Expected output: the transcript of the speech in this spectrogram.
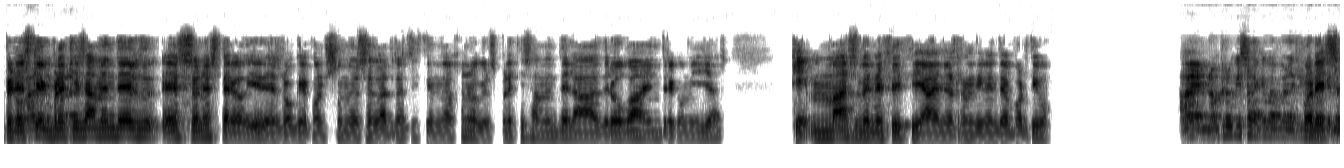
Pero es que precisamente es- son esteroides lo que consumes en la transición del género, que es precisamente la droga, entre comillas, que más beneficia en el rendimiento deportivo. A ver, no creo que sea la que me parece. Por eso-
